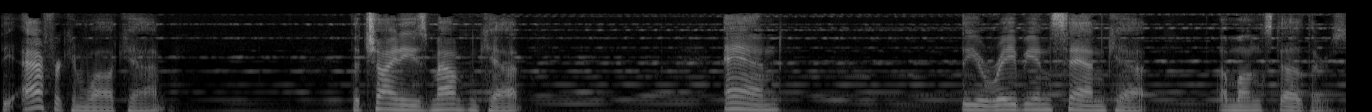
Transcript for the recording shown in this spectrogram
the African wildcat, the Chinese mountain cat, and the Arabian sand cat, amongst others.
